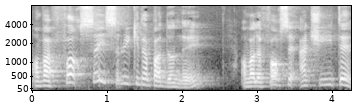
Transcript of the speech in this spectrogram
on va forcer celui qui n'a pas donné, on va le forcer à chiiten.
